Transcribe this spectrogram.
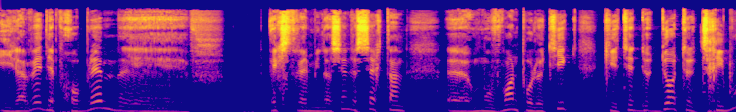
il avait des problèmes extrémisation de certains euh, mouvements politiques qui étaient d'autres tribus,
